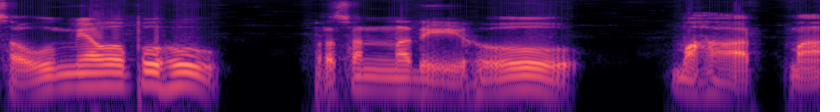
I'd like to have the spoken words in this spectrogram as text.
सौम्यवपुः प्रसन्नदेहो महात्मा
